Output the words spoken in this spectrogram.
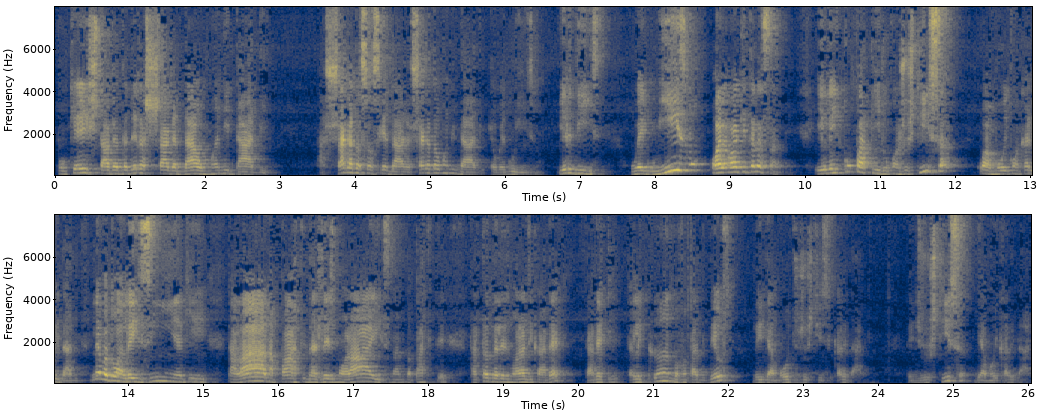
porque aí está a verdadeira chaga da humanidade. A chaga da sociedade, a chaga da humanidade é o egoísmo. E ele diz: o egoísmo, olha, olha que interessante, ele é incompatível com a justiça, com o amor e com a caridade. Lembra de uma leizinha que está lá na parte das leis morais, na, na parte tratando das leis morais de Kardec? Kardec elencando a vontade de Deus, lei de amor, de justiça e caridade. Lei de justiça, de amor e caridade.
